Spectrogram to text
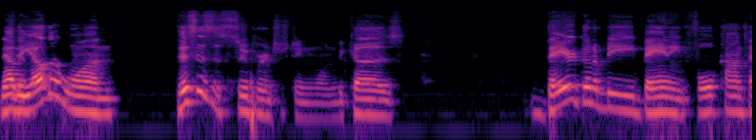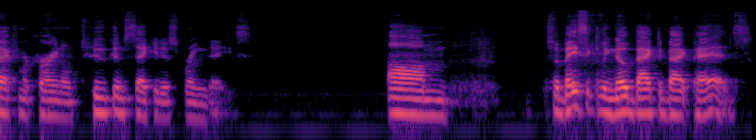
Now, the other one, this is a super interesting one because they are going to be banning full contact from occurring on two consecutive spring days. Um, so basically, no back to back pads,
